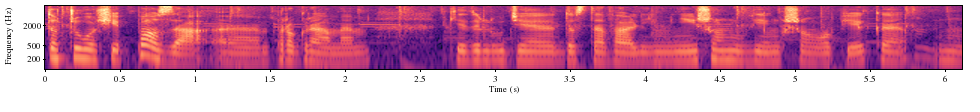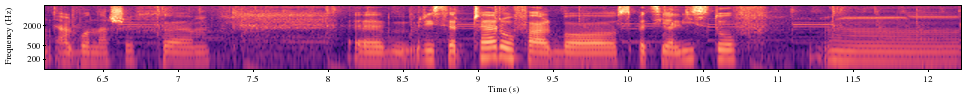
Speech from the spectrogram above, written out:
toczyło się poza e, programem, kiedy ludzie dostawali mniejszą lub większą opiekę, mm, albo naszych researcherów, albo specjalistów, mm,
